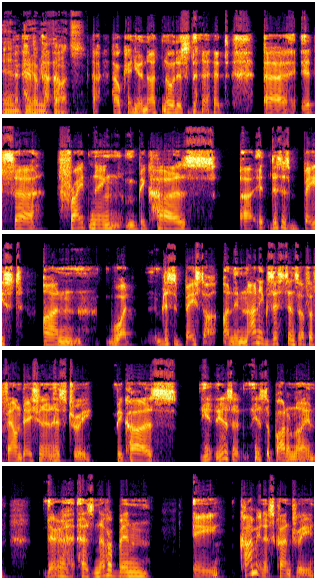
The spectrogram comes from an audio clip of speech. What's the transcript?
And do you have any thoughts? How can you not notice that? Uh, it's uh, frightening because uh, it, this is based on what this is based on, on the non-existence of a foundation in history. Because here's a, here's the bottom line: there has never been a communist country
